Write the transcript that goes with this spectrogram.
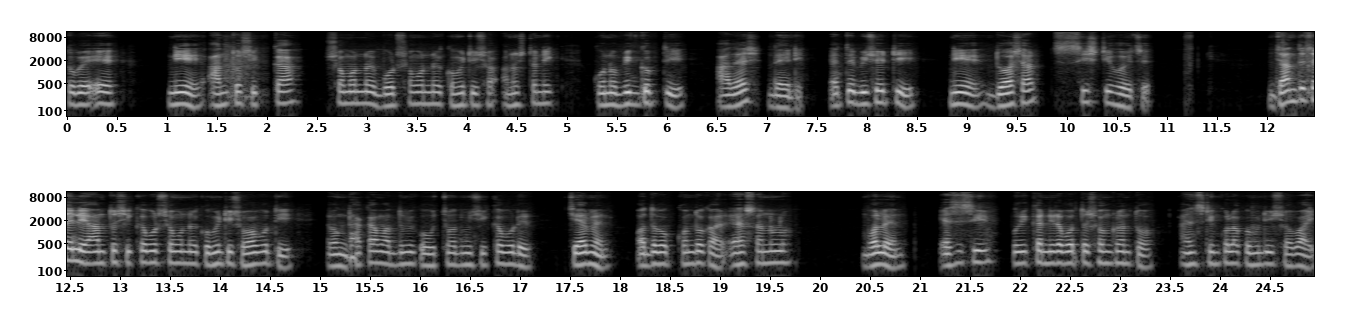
তবে এ নিয়ে আন্তঃশিক্ষা সমন্বয়, বোর্ড সমন্বয় কমিটি আনুষ্ঠানিক কোনো বিজ্ঞপ্তি আদেশ দেয়নি। এতে বিষয়টি নিয়ে দোয়াশার সৃষ্টি হয়েছে। জানতে চাইলে আন্তঃশিক্ষা বোর্ড সমন্বয় কমিটির সভাপতি এবং ঢাকা মাধ্যমিক ও উচ্চ মাধ্যমিক শিক্ষা বোর্ডের চেয়ারম্যান অধ্যাপক খন্দকার এহসানুল বলেন, এসএসসি পরীক্ষার নিরাপত্তা সংক্রান্ত আইন শৃঙ্খলা কমিটির সভায়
